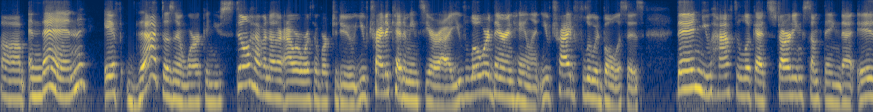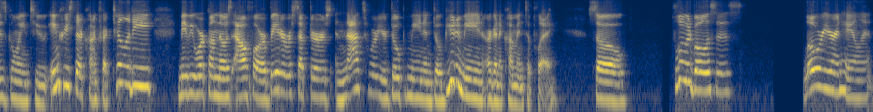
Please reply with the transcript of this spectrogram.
Um, and then if that doesn't work and you still have another hour worth of work to do, you've tried a ketamine CRI, you've lowered their inhalant, you've tried fluid boluses, then you have to look at starting something that is going to increase their contractility, maybe work on those alpha or beta receptors, and that's where your dopamine and dobutamine are going to come into play. So, fluid boluses, lower your inhalant,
